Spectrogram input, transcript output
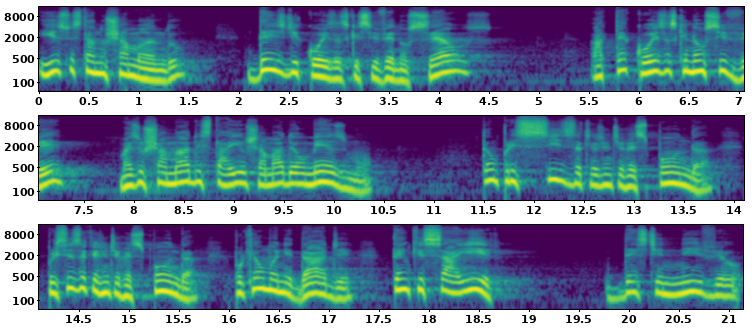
E isso está nos chamando desde coisas que se vê nos céus até coisas que não se vê, mas o chamado está aí, o chamado é o mesmo. Então precisa que a gente responda, precisa que a gente responda, porque a humanidade tem que sair deste nível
